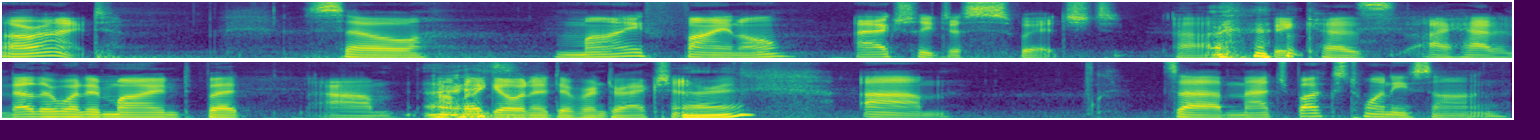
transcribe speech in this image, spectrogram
All right. So, my final, I actually just switched uh, because I had another one in mind, but um, I'm going to go in a different direction. All right. Um, it's a Matchbox 20 song.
